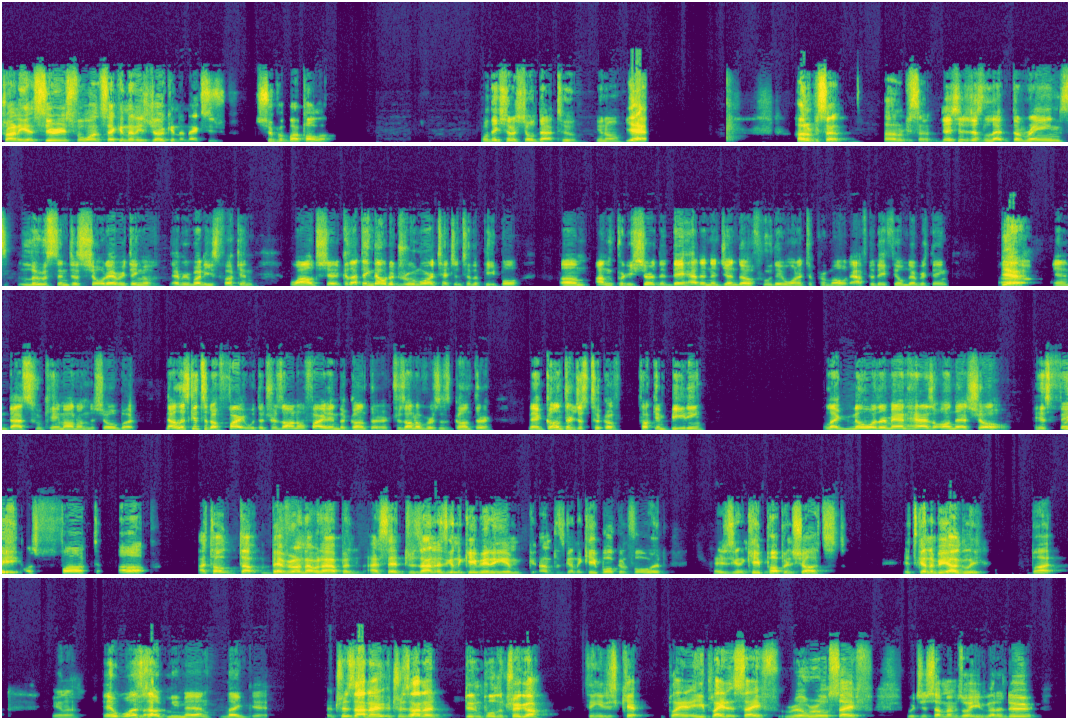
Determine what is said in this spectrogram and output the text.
trying to get serious for one second, then he's joking the next. He's super bipolar. Well, they should have showed that too. You know. Yeah. Hundred percent. Hundred percent. They should just let the reins loose and just showed everything of everybody's fucking wild shit. Because I think that would have drew more attention to the people. Um, I'm pretty sure that they had an agenda of who they wanted to promote after they filmed everything. Yeah. Uh, and that's who came out on the show. But now let's get to the fight with the Trizano fight and the Gunther Trizano versus Gunther. Man, Gunther just took a fucking beating like no other man has on that show. His face we, was fucked up. I told that, everyone that would happen. I said Trizano's gonna keep hitting him. Gunther's gonna keep walking forward, and he's gonna keep popping shots. It's gonna be ugly, but you know. It was Trizano, ugly, man. Like yeah. Trizano Trizano didn't pull the trigger. I think he just kept playing. He played it safe, real, real safe, which is sometimes what you've got to do.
